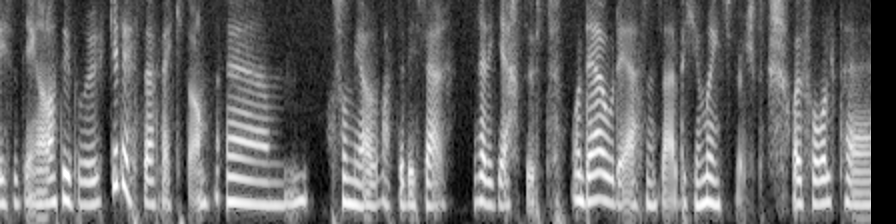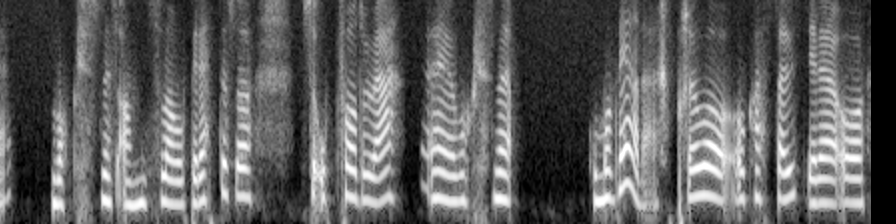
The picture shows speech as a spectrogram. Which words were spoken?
disse tingene, at de bruker disse effektene eh, som gjør at de ser redigert ut. Og det er jo det jeg syns er bekymringsfullt. Og i forhold til voksnes ansvar oppi dette, så, så oppfordrer jeg eh, voksne om å være der. Prøv å, å, kaste seg ut i det. Og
